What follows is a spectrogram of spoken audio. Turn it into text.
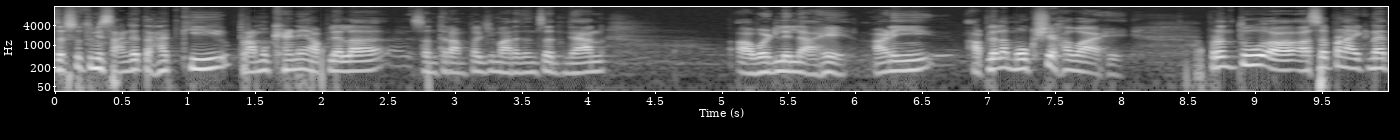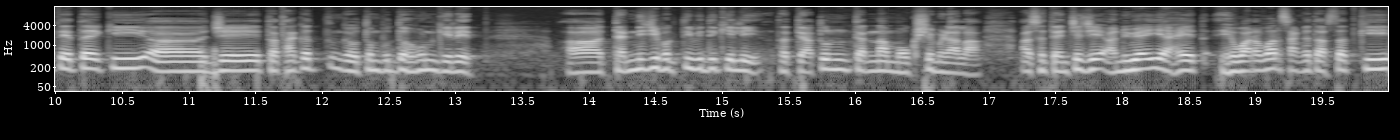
जसं तुम्ही सांगत आहात की प्रामुख्याने आपल्याला संत रामपालजी महाराजांचं ज्ञान आवडलेलं आहे आणि आपल्याला मोक्ष हवा आहे. परंतु असं पण ऐकण्यात येतं आहे की जे तथागत गौतम बुद्ध होऊन गेलेत त्यांनी जी भक्तिविधी केली तर त्यातून त्यांना मोक्ष मिळाला. असं त्यांचे जे अनुयायी आहेत हे वारंवार सांगत असतात की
